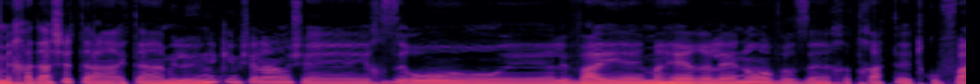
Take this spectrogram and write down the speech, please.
מחדש את, ה- את המילואימניקים שלנו, שיחזרו, uh, הלוואי, uh, מהר אלינו, אבל זה חתיכת תקופה.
